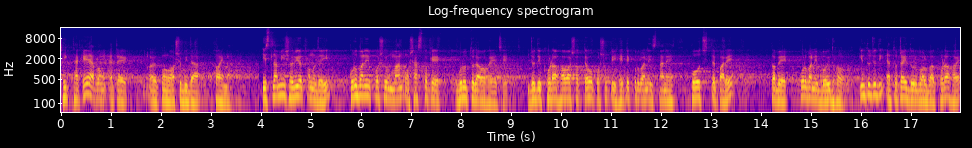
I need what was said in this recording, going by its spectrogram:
ঠিক থাকে এবং এতে কোনো অসুবিধা হয় না। ইসলামী শরীয়ত অনুযায়ী কুরবানির পশুর মান ও স্বাস্থ্যকে গুরুত্ব দেওয়া হয়েছে। যদি খোড়া হওয়া সত্ত্বেও পশুটি হেঁটে কুরবানির স্থানে পৌঁছতে পারে, তবে কোরবানি বৈধ। কিন্তু যদি এতটাই দুর্বল বা খোড়া হয়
